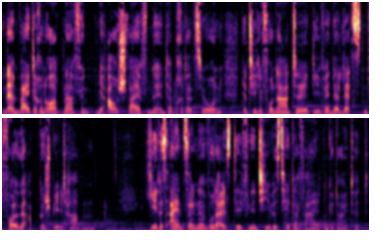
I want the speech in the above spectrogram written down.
In einem weiteren Ordner finden wir ausschweifende Interpretationen der Telefonate, die wir in der letzten Folge abgespielt haben. Jedes einzelne wurde als definitives Täterverhalten gedeutet.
